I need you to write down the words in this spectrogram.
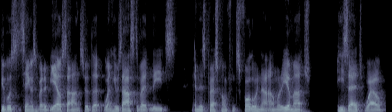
people were saying it was a very Bielsa answer that when he was asked about Leeds, in his press conference following that Almeria match, he said, "Well,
